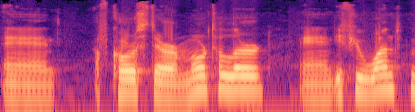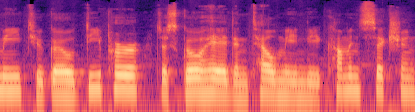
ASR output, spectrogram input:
and of course there are more to learn and if you want me to go deeper just go ahead and tell me in the comment section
